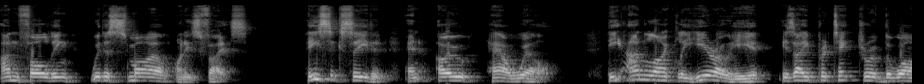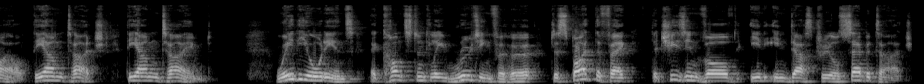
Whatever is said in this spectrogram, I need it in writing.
unfolding with a smile on his face. He succeeded, and oh, how well. The unlikely hero here is a protector of the wild, the untouched, the untamed. We, the audience, are constantly rooting for her despite the fact that she's involved in industrial sabotage,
